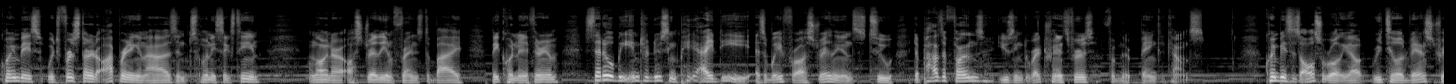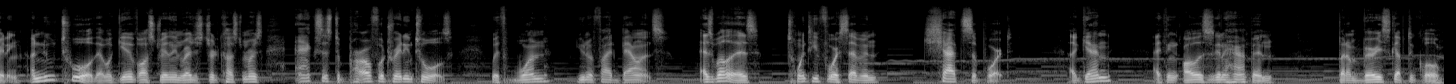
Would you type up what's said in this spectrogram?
Coinbase, which first started operating in Oz in 2016, allowing our Australian friends to buy Bitcoin and Ethereum, said it will be introducing PayID as a way for Australians to deposit funds using direct transfers from their bank accounts. Coinbase is also rolling out Retail Advanced Trading, a new tool that will give Australian registered customers access to powerful trading tools with one unified balance, as well as 24 7 chat support. Again, I think all this is going to happen, but I'm very skeptical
